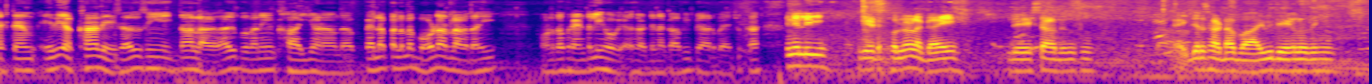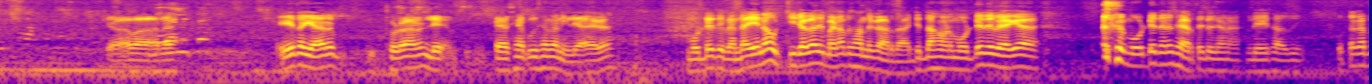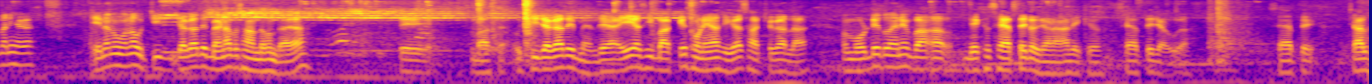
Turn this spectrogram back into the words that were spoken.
ਇਸ ਟਾਈਮ ਇਹਦੀ ਅੱਖਾਂ ਦੇਖ ਸਕਦੇ ਤੁਸੀਂ ਇਦਾਂ ਲੱਗਦਾ ਵੀ ਪਤਾ ਨਹੀਂ ਖਾ ਹੀ ਜਾਣਾ ਹੁੰਦਾ। ਪਹਿਲਾਂ ਪਹਿਲਾਂ ਤਾਂ ਬਹੁਤ ਡਰ ਲੱਗਦਾ ਸੀ ਹੁਣ ਤਾਂ ਫਰੈਂਡਲੀ ਹੋ ਗਿਆ ਸਾਡੇ ਨਾਲ ਕਾਫੀ ਪਿਆਰ ਪੈ ਚੁੱਕਾ। ਇਹਨੇ ਲਈ ਗੇਟ ਖੋਲਣ ਲੱਗਾ ਏ ਦੇਖ ਸਕਦੇ ਤੁਸੀਂ। ਇੱਧਰ ਸਾਡਾ ਬਾਜ ਵੀ ਦੇਖ ਲਓ ਤੁਸੀਂ। ਕੀ ਬਾਤ ਹੈ। ਇਹ ਤਾਂ ਯਾਰ ਥੋੜਾ ਨਾ ਪੈਸਿਆਂ ਪੂਸਿਆਂ ਦਾ ਨਹੀਂ ਲਿਆ ਹੈਗਾ। ਮੋਢੇ ਤੇ ਬਹਿੰਦਾ ਇਹ ਨਾ ਉੱਚੀ ਜਗ੍ਹਾ ਤੇ ਬਹਿਣਾ ਪਸੰਦ ਕਰਦਾ। ਜਿੱਦਾਂ ਹੁਣ ਮੋਢੇ ਤੇ ਬਹਿ ਗਿਆ ਮੋਢੇ ਤੇ ਨੇ ਸਾਈਡ ਤੇ ਚਲ ਜਾਣਾ ਦੇਖ ਸਕਦੇ ਕੁੱਤਾ ਕਰਦਾ ਨਹੀਂ ਹੈਗਾ। ਇਹਨਾਂ ਨੂੰ ਨਾ ਉੱਚੀ ਜਗ੍ਹਾ ਤੇ ਬਹਿਣਾ ਪਸੰਦ ਹੁੰਦਾ ਆ। ਤੇ ਬਸ ਉੱਚੀ ਜਗ੍ਹਾ ਤੇ ਬਹਿੰਦੇ ਆ। ਇਹ ਅਸੀਂ ਵਾਕੇ ਸੁਣਿਆ ਸੀਗਾ ਸੱਚ ਗੱਲ ਆ। ਮੋਢੇ ਤੋਂ ਇਹਨੇ ਦੇਖੋ ਸਾਈਡ ਤੇ ਚਲ ਜਾਣਾ ਦੇਖਿਓ ਸਾਈਡ ਤੇ ਜਾਊਗਾ। ਸਾਈਡ ਤੇ ਚੱਲ।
